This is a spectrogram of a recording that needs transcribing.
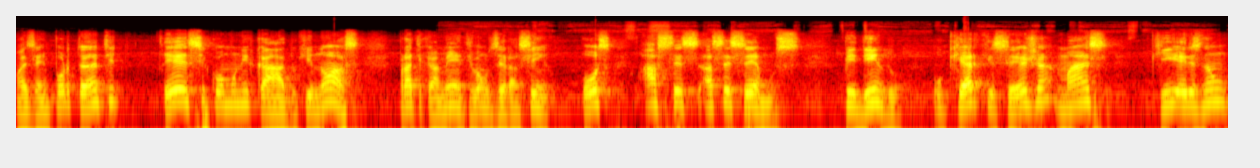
Mas é importante esse comunicado, que nós, praticamente, vamos dizer assim, os acessemos, pedindo o que quer que seja, mas que eles não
